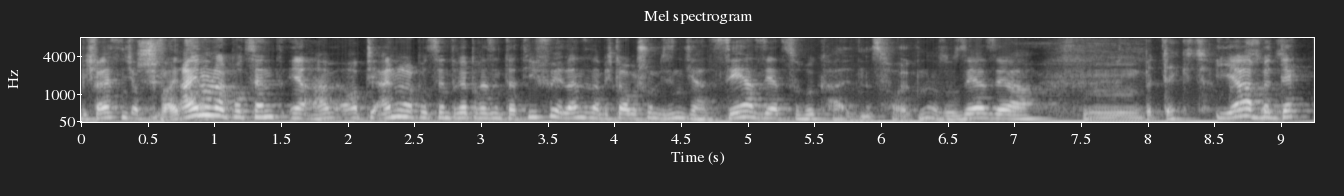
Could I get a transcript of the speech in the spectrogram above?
ich weiß nicht, ob die Schweizer? 100%, ja, ob die 100% repräsentativ für ihr Land sind, aber ich glaube schon, die sind ja sehr, sehr zurückhaltendes Volk. Ne? Also sehr, sehr, Hm, bedeckt. ja, bedeckt,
